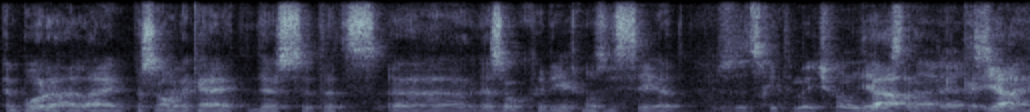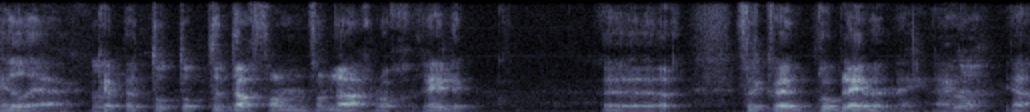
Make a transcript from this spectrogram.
een borderline persoonlijkheid, dus dat is, dat is ook gediagnosticeerd. Dus dat schiet een beetje van links Ja, naar ik- rechts. ja, heel erg. Ja. Ik heb er tot op de dag van vandaag nog redelijk frequent problemen mee. Eigenlijk. Ja.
